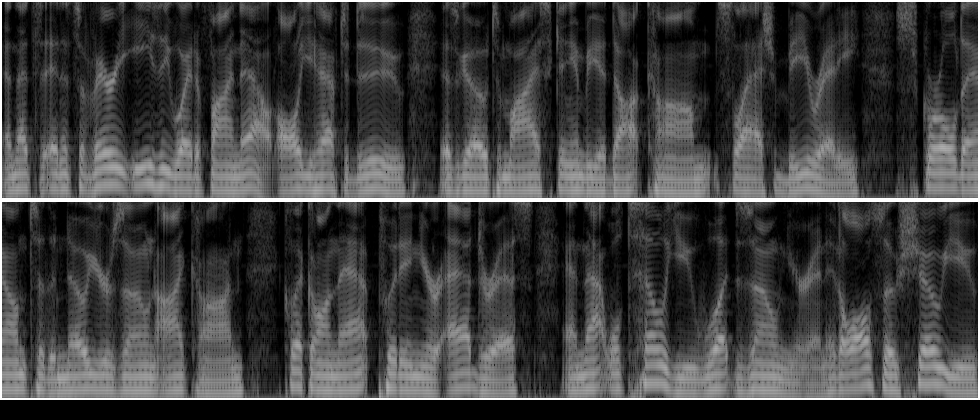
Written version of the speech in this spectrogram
and that's and it's a very easy way to find out. All you have to do is go to myescambia.com slash be ready. Scroll down to the know your zone icon. Click on that put in your address and that will tell you what zone you're in. It'll also show you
